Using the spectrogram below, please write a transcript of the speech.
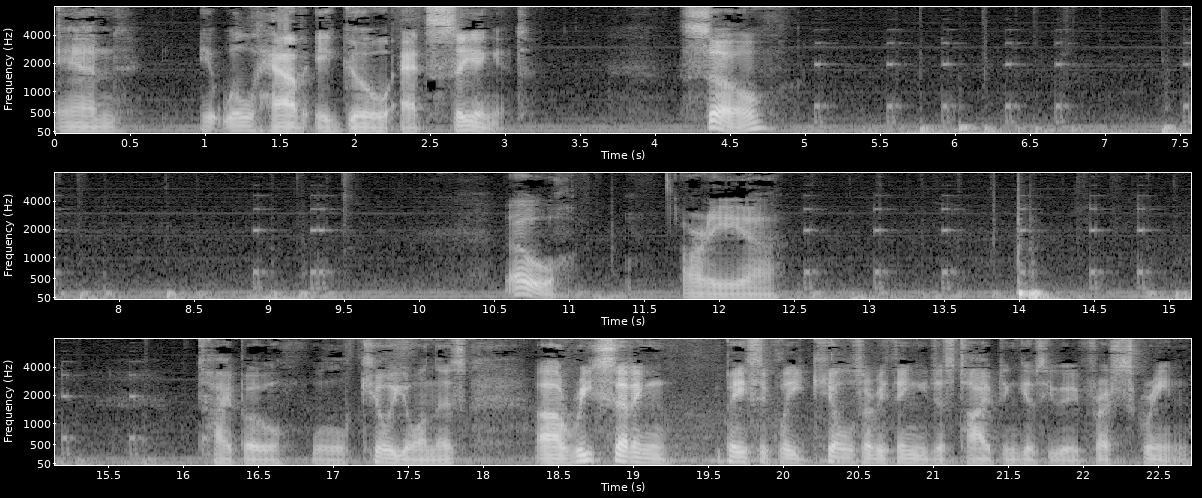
and it will have a go at saying it. So, oh, already uh, typo will kill you on this. Uh, resetting basically kills everything you just typed and gives you a fresh screen.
